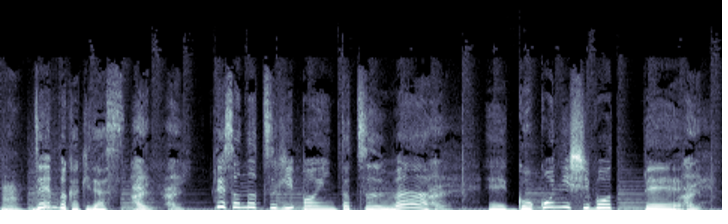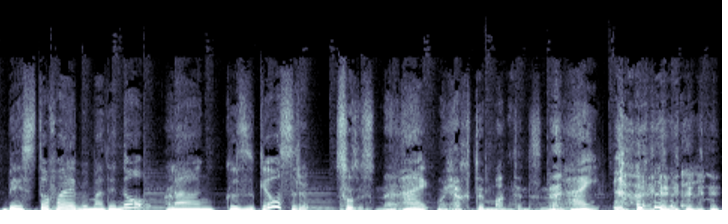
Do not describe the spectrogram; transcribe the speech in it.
うん。全部書き出す。はいはい。でその次ポイント2は、はいえー5個に絞って、はい。ベスト5までのランク付けをする。そうですね、はい。もう100点満点ですね。はい。はい。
